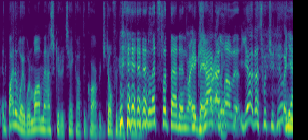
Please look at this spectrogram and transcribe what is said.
And by the way, when mom asks you to take out the garbage, don't forget to do that. Let's slip that in right there. exactly. there. I love it. Yeah, that's what you do, and you,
